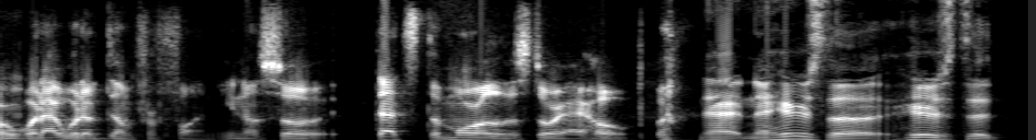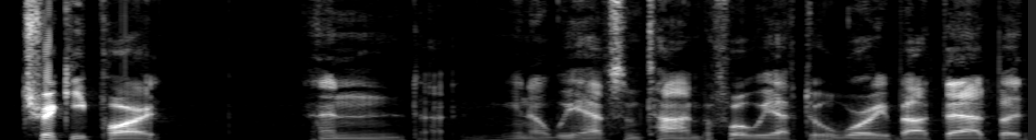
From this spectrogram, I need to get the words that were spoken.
or what I would have done for fun. You know, so that's the moral of the story. I hope. Now, now here's the here's the tricky part, and uh, you know we have some time before we have to worry about that. But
